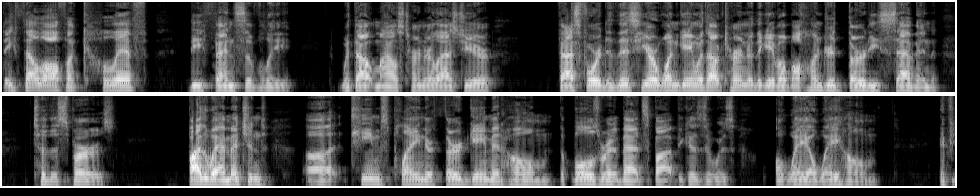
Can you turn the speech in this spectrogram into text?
They fell off a cliff defensively without Miles Turner last year. Fast forward to this year, one game without Turner, they gave up 137 to the Spurs. By the way, I mentioned uh, teams playing their third game at home. The Bulls were in a bad spot because it was away, away home. If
